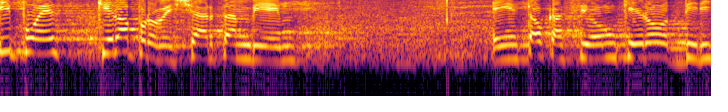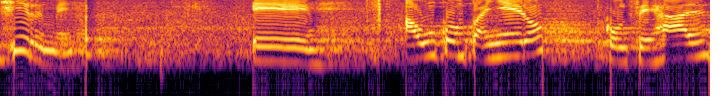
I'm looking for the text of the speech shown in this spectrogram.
Y pues quiero aprovechar también, en esta ocasión quiero dirigirme eh, a un compañero, concejal,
